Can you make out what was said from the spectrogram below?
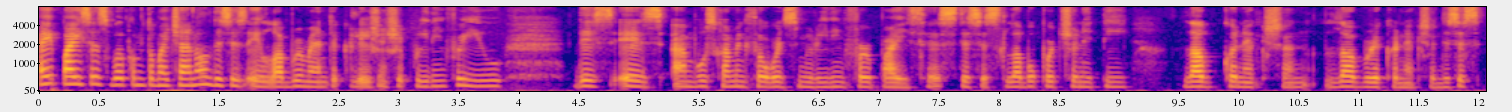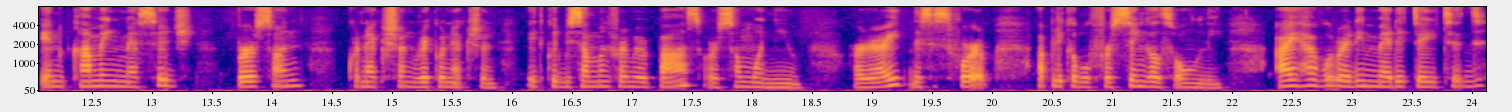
Hi Pisces, welcome to my channel. This is a love romantic relationship reading for you. This is um who's coming towards me reading for Pisces. This is love opportunity, love connection, love reconnection. This is incoming message, person, connection, reconnection. It could be someone from your past or someone new. All right? This is for applicable for singles only. I have already meditated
